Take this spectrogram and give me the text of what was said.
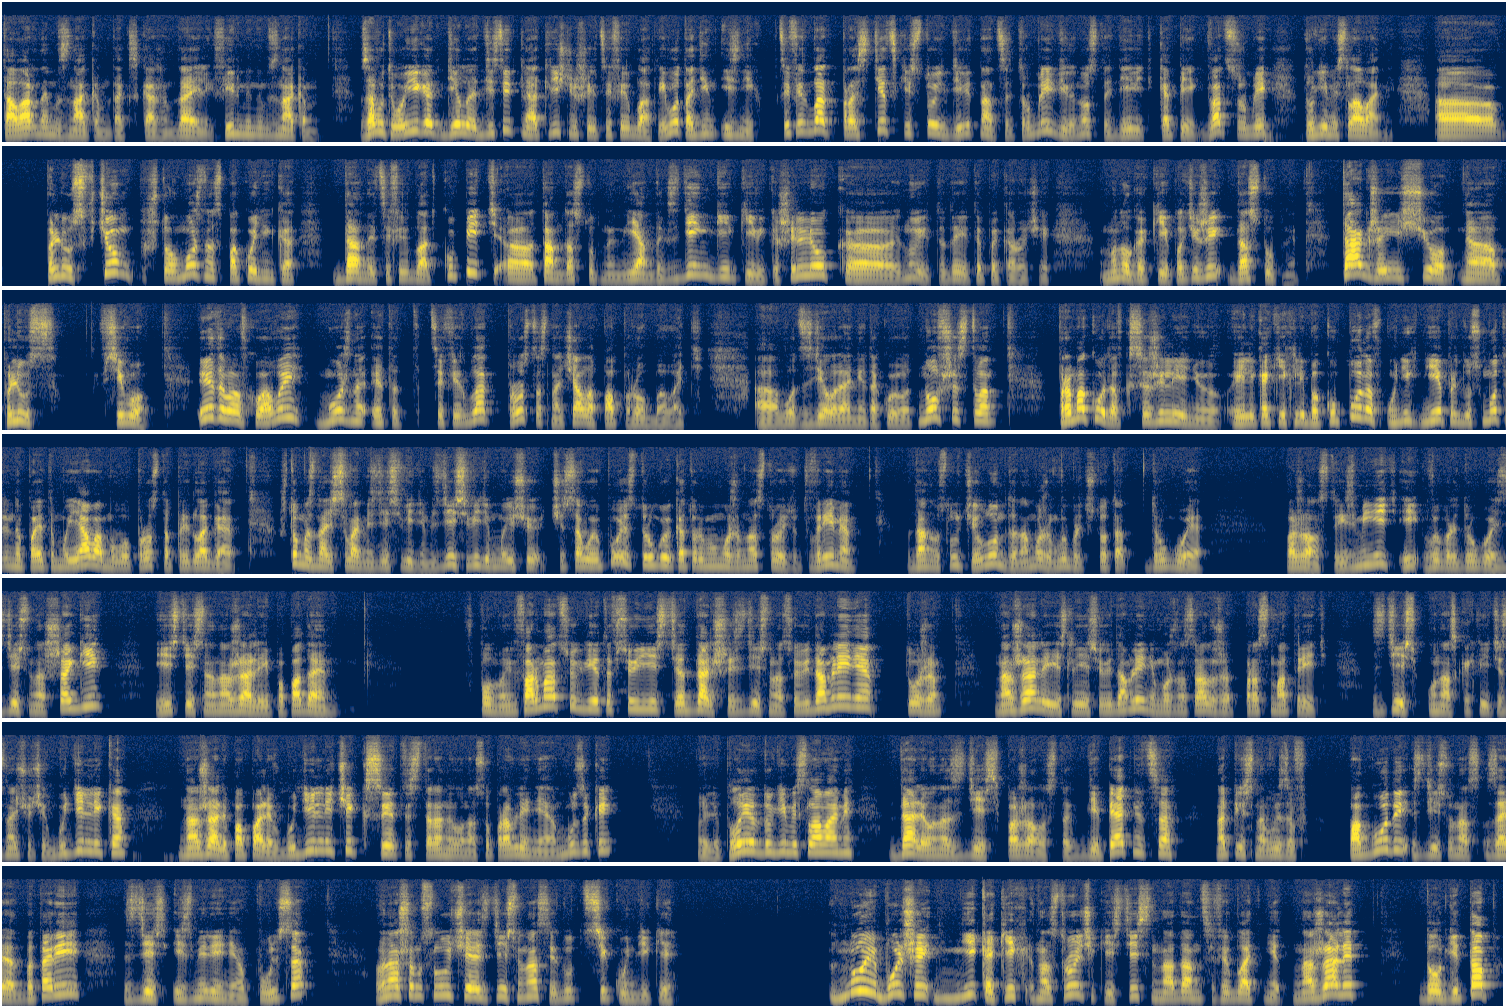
товарным знаком, так скажем, да, или фирменным знаком. Зовут его Игорь, делает действительно отличнейшие циферблаты. И вот один из них. Циферблат простецкий стоит 19 рублей 99 копеек. 20 рублей другими словами. А, плюс в чем, что можно спокойненько данный циферблат купить. А, там доступны Яндекс деньги, Киви кошелек, а, ну и т.д. и т.п. Короче, много какие платежи доступны. Также еще плюс всего этого в Huawei можно этот циферблат просто сначала попробовать. А, вот сделали они такое вот новшество. Промокодов, к сожалению, или каких-либо купонов у них не предусмотрено, поэтому я вам его просто предлагаю. Что мы, значит, с вами здесь видим? Здесь видим мы еще часовой пояс другой, который мы можем настроить. Вот время, в данном случае Лондон, а можем выбрать что-то другое. Пожалуйста, изменить и выбрать другое. Здесь у нас шаги. Естественно, нажали и попадаем полную информацию, где это все есть. Дальше здесь у нас уведомления. Тоже нажали, если есть уведомление, можно сразу же просмотреть. Здесь у нас, как видите, значочек будильника. Нажали, попали в будильничек. С этой стороны у нас управление музыкой. Ну, или плеер, другими словами. Далее у нас здесь, пожалуйста, где пятница. Написано вызов погоды. Здесь у нас заряд батареи. Здесь измерение пульса. В нашем случае здесь у нас идут секундики. Ну и больше никаких настроечек, естественно, на данном циферблате нет. Нажали, долгий тап,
